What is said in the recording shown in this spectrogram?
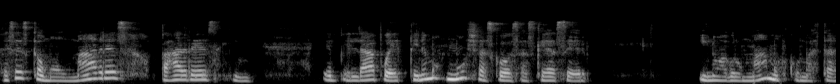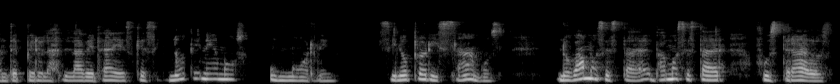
A veces como madres, padres, ¿verdad? Pues tenemos muchas cosas que hacer y nos abrumamos con bastante, pero la, la verdad es que si no tenemos un orden, si no priorizamos, no vamos a estar, vamos a estar frustrados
